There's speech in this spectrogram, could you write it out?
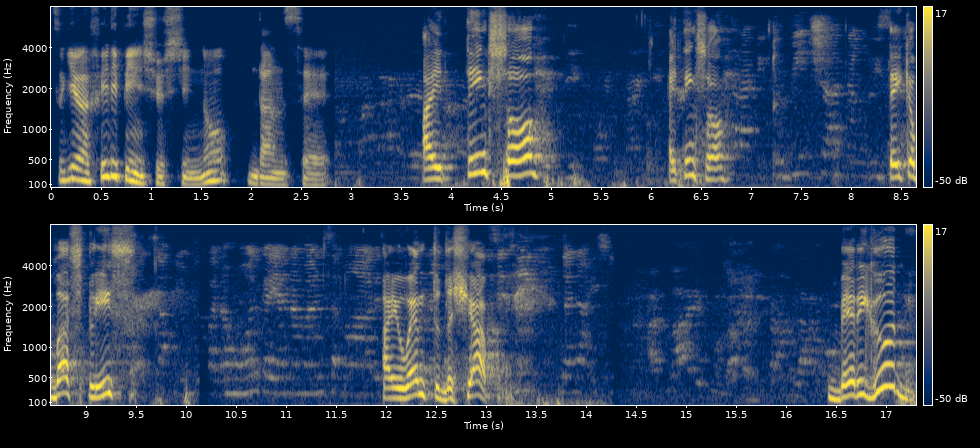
次はフィリピン出身の男性。I think so. I think so. Take a bus, please. I went to the shop. Very good.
